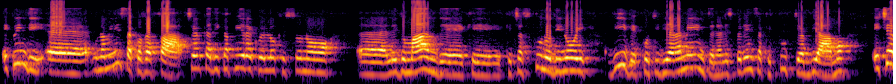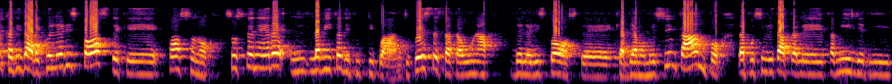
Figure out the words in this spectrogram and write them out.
E quindi eh, una ministra cosa fa? Cerca di capire quello che sono eh, le domande che, che ciascuno di noi vive quotidianamente nell'esperienza che tutti abbiamo e cerca di dare quelle risposte che possono sostenere la vita di tutti quanti. Questa è stata una delle risposte che abbiamo messo in campo, la possibilità per le famiglie di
